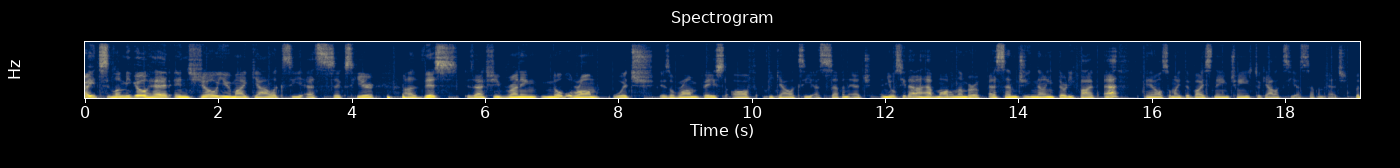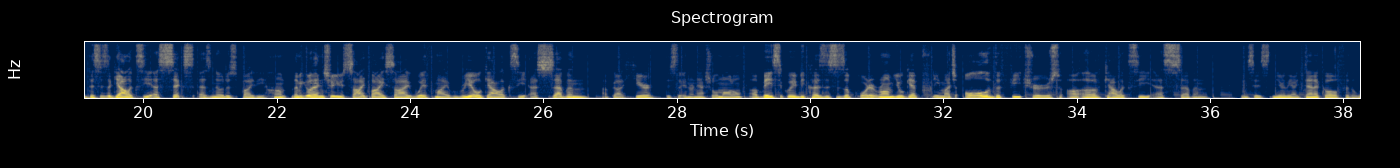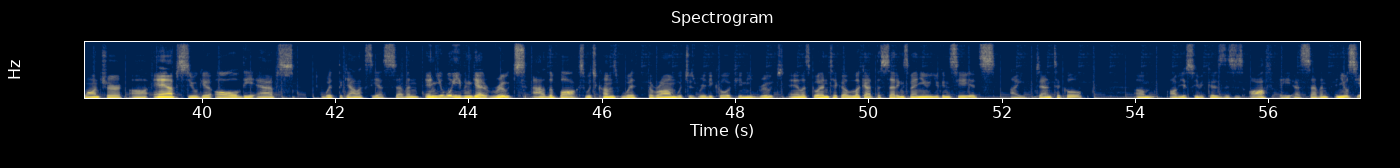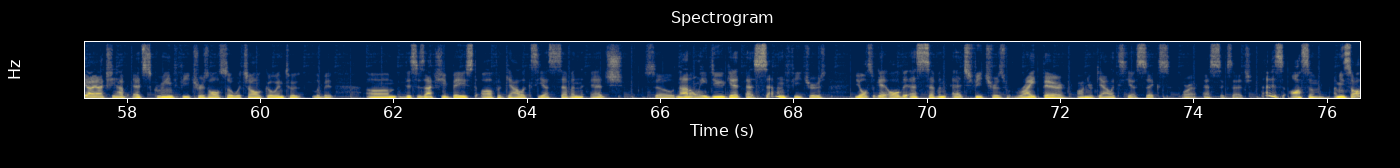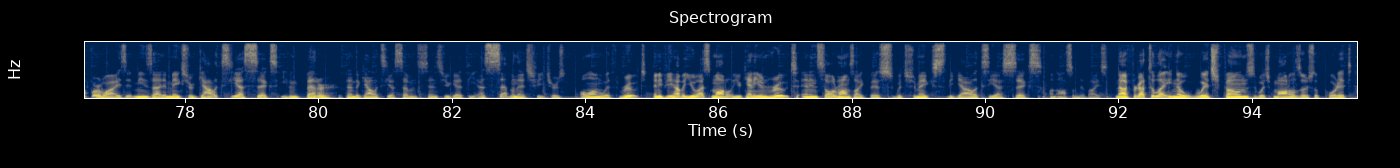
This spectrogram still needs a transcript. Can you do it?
Alright, let me go ahead and show you my Galaxy S6 here. Uh, this is actually running Noble ROM, which is a ROM based off the Galaxy S7 Edge. And you'll see that I have model number of SMG935F and also my device name changed to Galaxy S7 Edge. But this is a Galaxy S6 as noticed by the hump. Let me go ahead and show you side by side with my real Galaxy S7 I've got here. This is the international model. Uh, basically, because this is a ported ROM, you'll get pretty much all of the features uh, of Galaxy S7. You can see it's nearly identical for the launcher. Uh, apps, you'll get all of the apps with the Galaxy S7 and you will even get root out of the box which comes with the ROM which is really cool if you need root and let's go ahead and take a look at the settings menu. You can see it's identical um, obviously because this is off a S7 and you'll see I actually have edge screen features also which I'll go into a little bit. Um, this is actually based off a Galaxy S7 Edge. So not only do you get S7 features you also get all the S7 Edge features right there on your Galaxy S6 or S6 Edge. That is awesome. I mean, software-wise, it means that it makes your Galaxy S6 even better than the Galaxy S7 since you get the S7 Edge features along with root. And if you have a US model, you can't even root and install ROMs like this, which makes the Galaxy S6 an awesome device. Now, I forgot to let you know which phones, which models are supported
